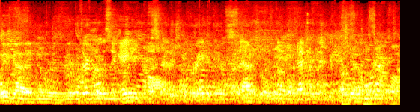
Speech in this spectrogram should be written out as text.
we gotta do is get a recall. Actual recall. Get them a recall.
